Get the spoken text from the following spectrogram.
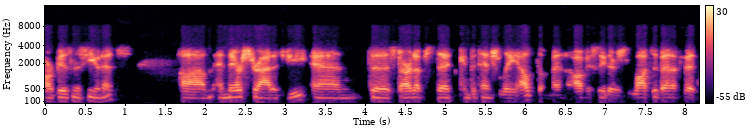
our business units um, and their strategy and the startups that can potentially help them. And obviously, there's lots of benefits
